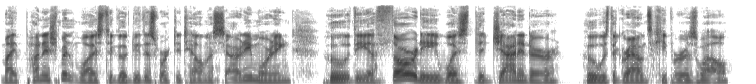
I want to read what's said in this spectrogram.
My punishment was to go do this work detail on a Saturday morning. Who the authority was the janitor, who was the groundskeeper as well,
